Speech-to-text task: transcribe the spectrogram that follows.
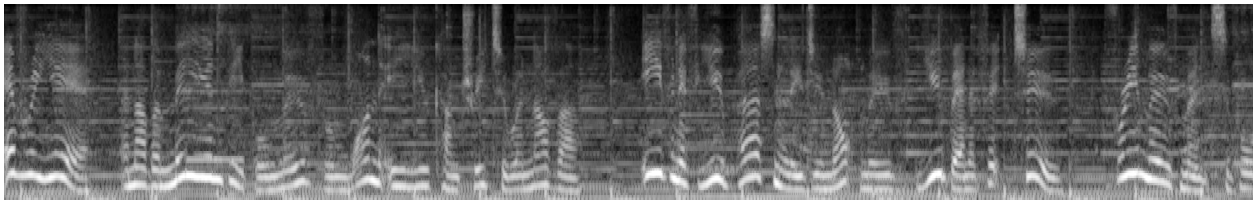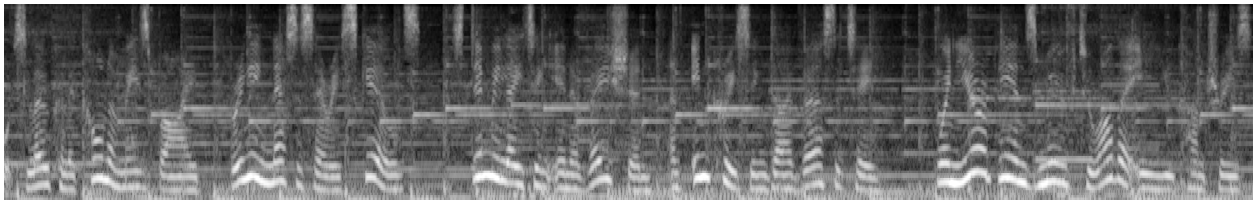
Every year, another million people move from one EU country to another. Even if you personally do not move, you benefit too. Free movement supports local economies by bringing necessary skills, stimulating innovation and increasing diversity. When Europeans move to other EU countries,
